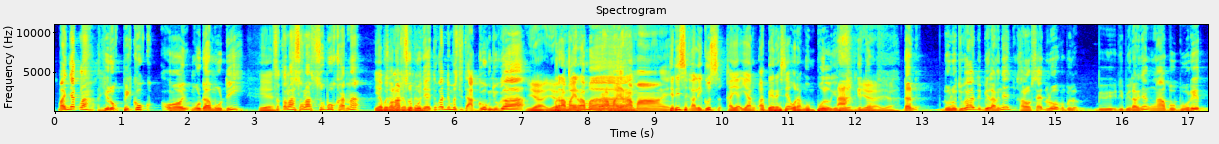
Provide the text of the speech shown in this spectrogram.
banyaklah hiruk pikuk oh, muda-mudi Iya. setelah sholat subuh karena Iya, benar, sholat benar, subuhnya itu kan di Masjid Agung juga. Iya, iya. Beramai-ramai. Beramai-ramai. Jadi sekaligus kayak yang ah beresnya orang ngumpul gitu. Nah, ya. gitu. Iya, iya. Dan dulu juga dibilangnya kalau saya dulu bi- dibilangnya ngabuburit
